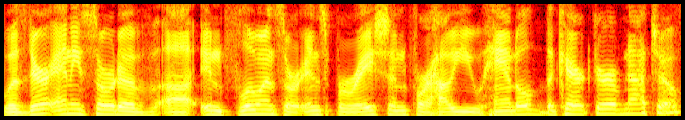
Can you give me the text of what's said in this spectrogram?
was there any sort of uh, influence or inspiration for how you handled the character of Nacho?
